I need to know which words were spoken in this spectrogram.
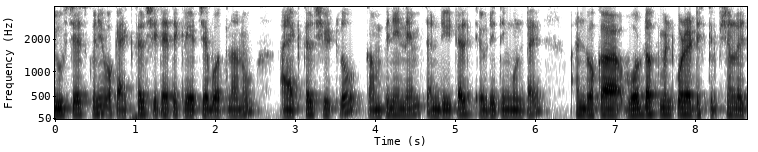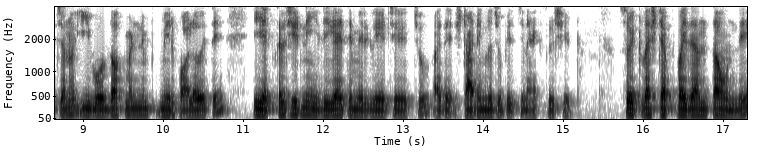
use చేసుకుని ఒక ఎక్సెల్ షీట్ అయితే క్రియేట్ చేయబోతున్నాను. ఆ ఎక్సెల్ షీట్లో company names and details everything ఉంటాయి. అండ్ ఒక వర్డ్ డాక్యుమెంట్ కూడా డిస్క్రిప్షన్లో ఇచ్చాను. ఈ వర్డ్ డాక్యుమెంట్ని మీరు ఫాలో అయితే ఈ ఎక్సెల్ షీట్ని ఈజీగా అయితే మీరు క్రియేట్ చేయొచ్చు. అదే స్టార్టింగ్లో చూపించిన ఎక్సెల్ షీట్ సో ఇక్కడ స్టెప్ వైజ్ అంతా ఉంది.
